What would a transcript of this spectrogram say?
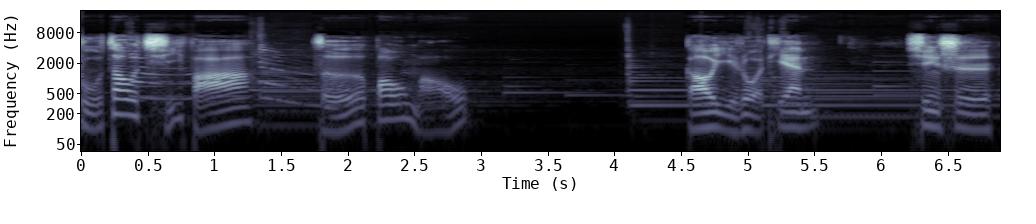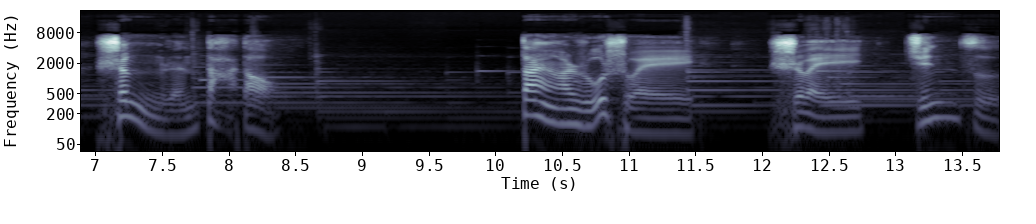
楚遭其伐则包茅。高义若天，训示圣人大道；淡而如水，实为君子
